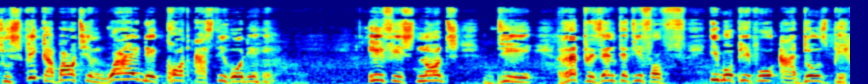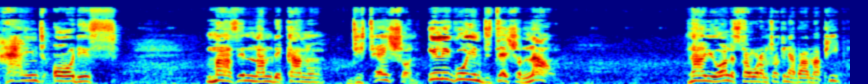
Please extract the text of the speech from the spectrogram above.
To speak about him, why the court are still holding him. If it's not the representative of Igbo people are those behind all this Mazi Nnamdi Kanu detention, illegal in detention now. Now you understand what I'm talking about, my people.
